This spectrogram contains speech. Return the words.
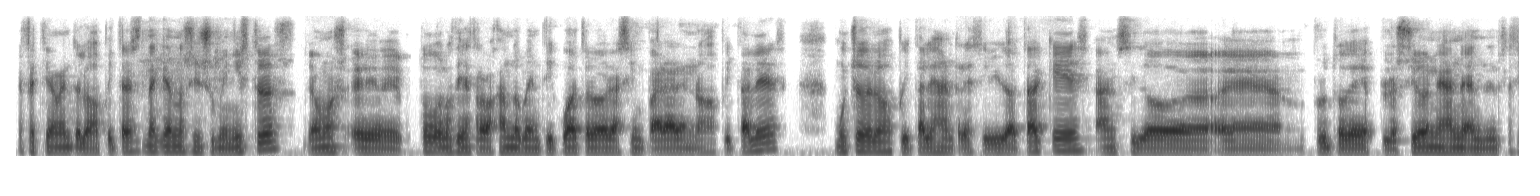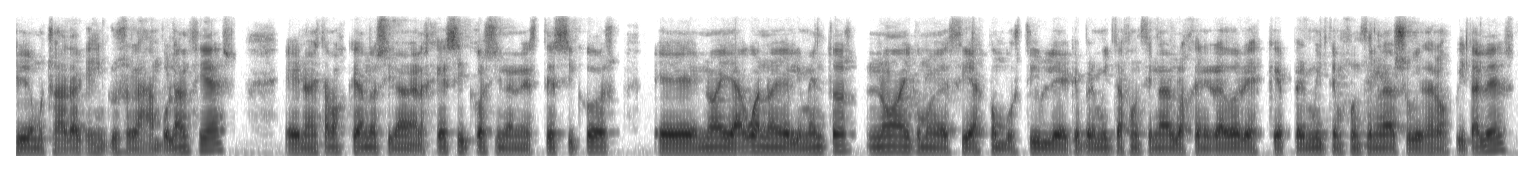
Efectivamente, los hospitales están quedando sin suministros. Llevamos eh, todos los días trabajando 24 horas sin parar en los hospitales. Muchos de los hospitales han recibido ataques, han sido eh, fruto de explosiones, han, recibido muchos ataques, incluso las ambulancias. Eh, nos estamos quedando sin analgésicos, sin anestésicos. no hay agua, no hay alimentos, no hay, como decías, combustible que permita funcionar los generadores que permiten funcionar a su vez a los hospitales.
